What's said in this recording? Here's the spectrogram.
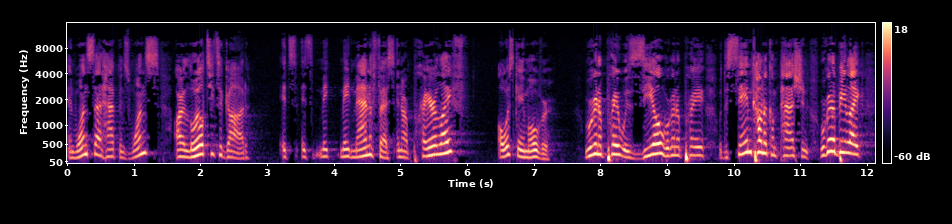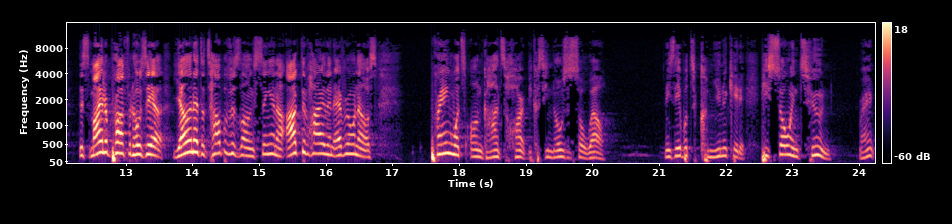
And once that happens, once our loyalty to God, it's, it's make, made manifest in our prayer life, oh, it's game over. We're going to pray with zeal. We're going to pray with the same kind of compassion. We're going to be like this minor prophet Hosea, yelling at the top of his lungs, singing an octave higher than everyone else, praying what's on God's heart because he knows it so well. And he's able to communicate it. He's so in tune, right?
